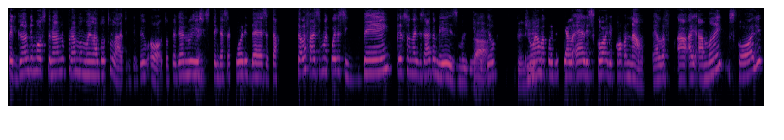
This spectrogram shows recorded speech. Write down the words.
pegando e mostrando para a mamãe lá do outro lado, entendeu? Ó, tô pegando isso, Sim. tem dessa cor e dessa, tá? Então ela faz uma coisa assim, bem personalizada mesmo, tá. entendeu? Entendi. Não é uma coisa que ela, ela escolhe e compra, não. Ela, a, a mãe escolhe,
